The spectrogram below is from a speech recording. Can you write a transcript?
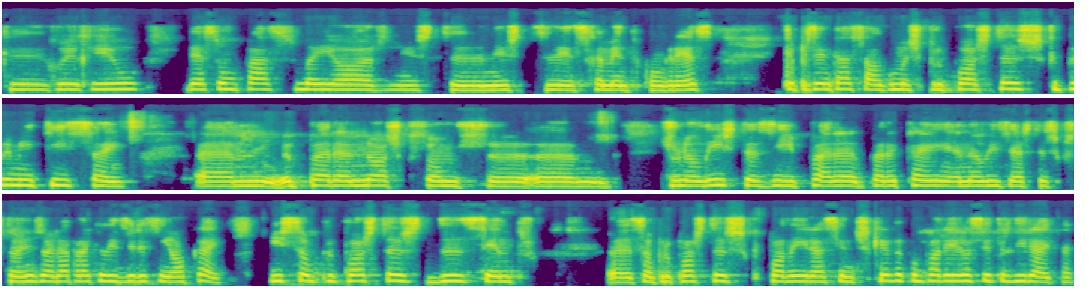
que Rui Rio desse um passo maior neste, neste encerramento do Congresso, que apresentasse algumas propostas que permitissem um, para nós que somos uh, um, jornalistas e para, para quem analisa estas questões, olhar para aquilo e dizer assim, ok, isto são propostas de centro, uh, são propostas que podem ir à centro-esquerda como podem ir à centro-direita.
